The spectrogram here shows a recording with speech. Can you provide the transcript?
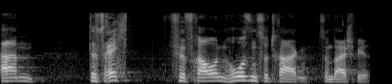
Ähm, das Recht für Frauen, Hosen zu tragen, zum Beispiel.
